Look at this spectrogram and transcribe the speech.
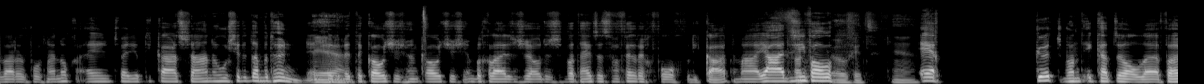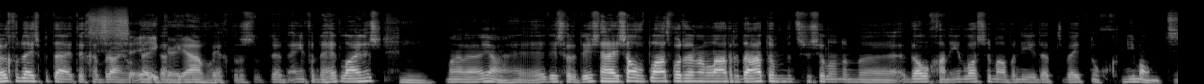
waren er volgens mij nog één, twee die op die kaart staan. Hoe zit het dan met hun? En Ja. met de coaches, hun coaches en begeleiders en zo. Dus wat heeft het voor verdere gevolgen voor die kaart? Maar ja, het is in ieder geval COVID. Echt kut, want ik had wel eh, verheugd op deze partij tegen Brian Zeker, Ortega. die ja. Dat was de- een van de headliners. Hmm. Maar eh, ja, eh, het is wat het is. Hij zal verplaatst worden aan een latere datum. Ze zullen hem eh, wel gaan inlassen, maar wanneer, dat weet nog niemand.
